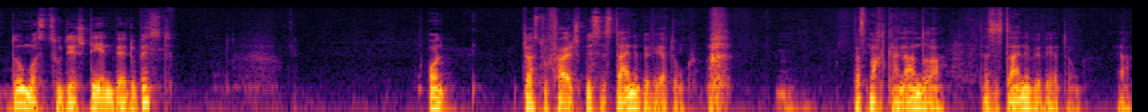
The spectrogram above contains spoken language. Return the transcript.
Du musst zu dir stehen, wer du bist. Und dass du falsch bist, ist deine Bewertung. Das macht kein anderer. Das ist deine Bewertung. Ja.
